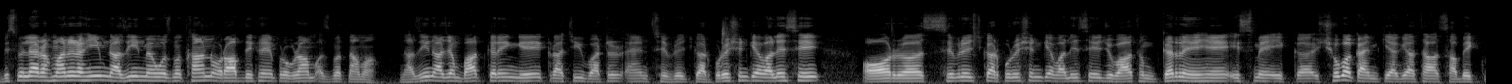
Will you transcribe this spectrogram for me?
बिसमीम नाजीन, मैं हूँ अजमत खान और आप देख रहे हैं प्रोग्राम अजमतनामा। नाजीन, आज हम बात करेंगे Karachi water and sewerage corporation के हवाले से और सीवरेज कारपोरेशन के हवाले से जो बात हम कर रहे हैं, इसमें एक शोबा कायम किया गया था सबक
